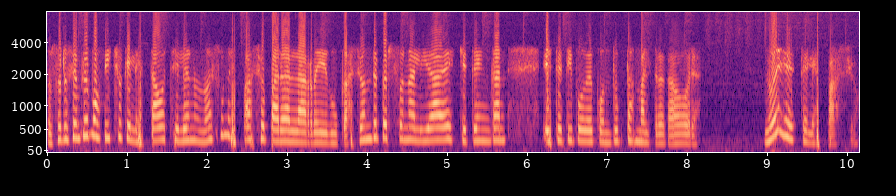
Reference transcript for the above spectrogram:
Nosotros siempre hemos dicho que el Estado chileno no es un espacio para la reeducación de personalidades que tengan este tipo de conductas maltratadoras no es este el espacio.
